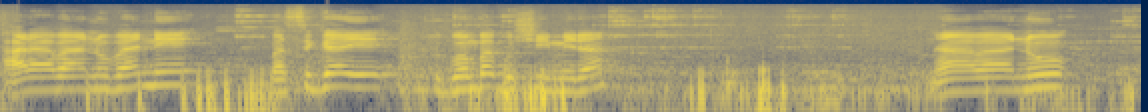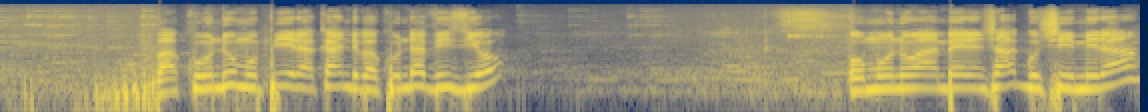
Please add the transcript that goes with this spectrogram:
Hari abantu bane basigaye tugomba gushimira. Ni abantu bakunda umupira kandi bakunda viziyo umuntu wa mbere nshaka gushimira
